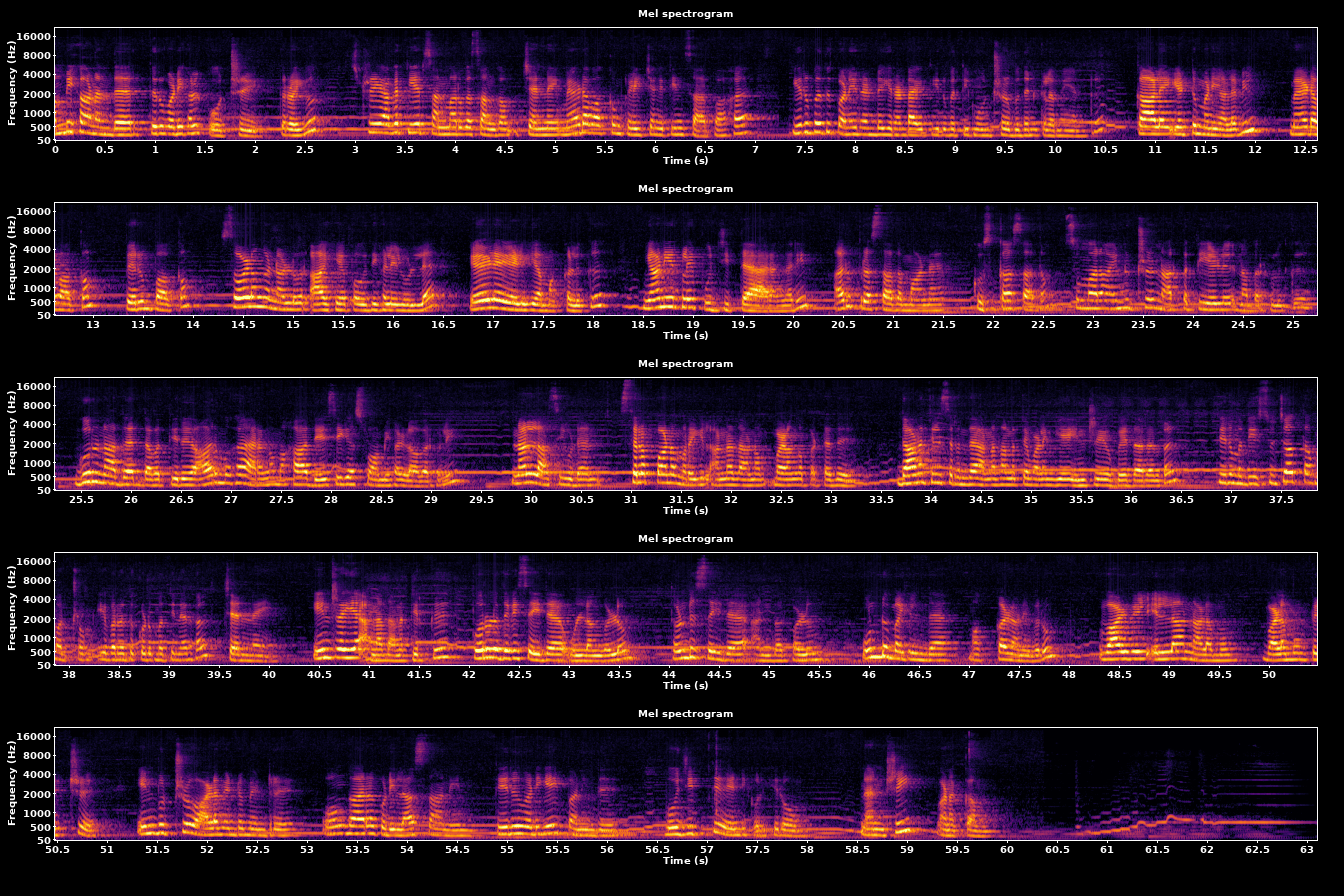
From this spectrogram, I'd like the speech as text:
அம்பிகானந்தர் திருவடிகள் போற்றி. துறையூர் ஸ்ரீ அகத்தியர் சன்மார்க்க சங்கம் சென்னை மேடவாக்கம் கிளைச்சங்கத்தின் சார்பாக இருபது பனிரெண்டு இரண்டாயிரத்தி இருபத்தி மூன்று புதன்கிழமை அன்று காலை எட்டு மணி அளவில் மேடவாக்கம் பெரும்பாக்கம் சோழங்கநல்லூர் ஆகிய பகுதிகளில் உள்ள ஏழை எளிய மக்களுக்கு ஞானியர்களை பூஜித்த அரங்கரின் அருப்பிரசாதமான குஸ்கா சாதம் சுமார் ஐநூற்று நாற்பத்தி ஏழு நபர்களுக்கு குருநாதர் தவத்திரு ஆறுமுக அரங்கமகா தேசிக சுவாமிகள் அவர்களின் நல்லாசியுடன் சிறப்பான முறையில் அன்னதானம் வழங்கப்பட்டது. தானத்தில் சிறந்த அன்னதானத்தை வழங்கிய இன்றைய உபயதாரர்கள் திருமதி சுஜாதா மற்றும் இவரது குடும்பத்தினர்கள் சென்னை. இன்றைய அன்னதானத்திற்கு பொருளுதவி செய்த உள்ளங்களும் தொண்டு செய்த அன்பர்களும் உண்டு மகிழ்ந்த மக்கள் அனைவரும் வாழ்வில் எல்லா நலமும் வளமும் பெற்று இன்புற்று வாழ வேண்டும் என்று ஓங்கார குடிலாசானின் திருவடியை பணிந்து பூஜித்து வேண்டிக் கொள்கிறோம். நன்றி வணக்கம்.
